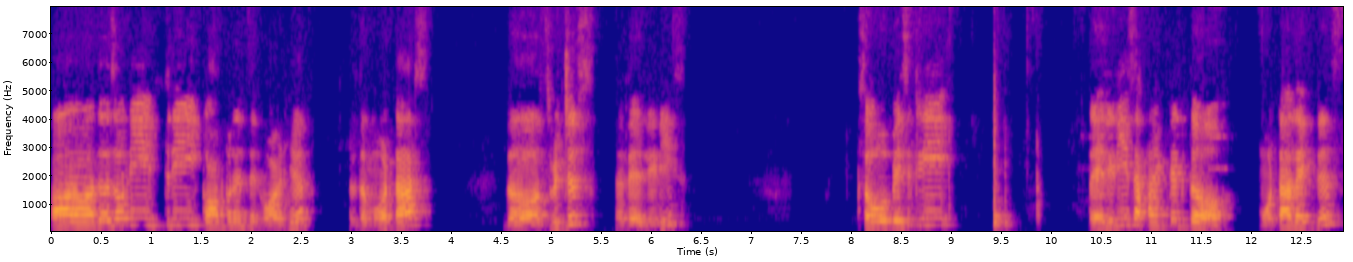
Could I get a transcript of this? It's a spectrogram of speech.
Uh, there's only three components involved here. There's the motors, the switches, and the LEDs. So basically, the LEDs are connected to the motor like this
